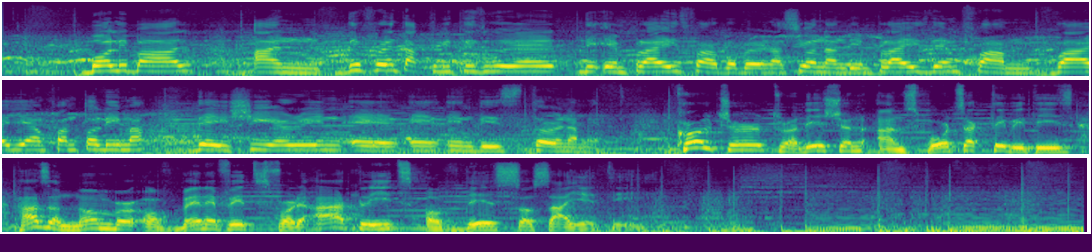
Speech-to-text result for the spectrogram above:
volleyball, and different activities where the employees for Gobernación and the employees them from Valle and from Tolima, they sharing in, in, in this tournament. Culture, tradition, and sports activities has a number of benefits for the athletes of this society.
